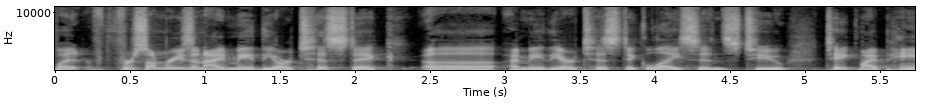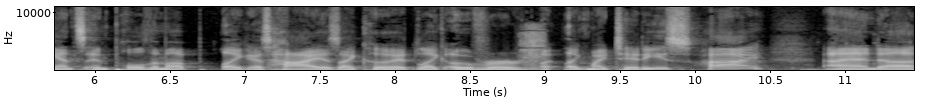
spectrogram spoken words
but for some reason I made the artistic uh, I made the artistic license to take my pants and pull them up like as high as I could, like over like my titties high, and uh,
